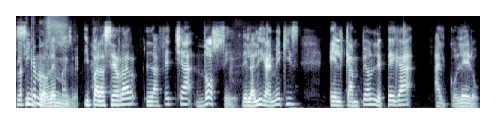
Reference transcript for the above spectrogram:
Platícanos. Sin problemas, güey. Y para cerrar la fecha 12 de la Liga MX, el campeón le pega al colero.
